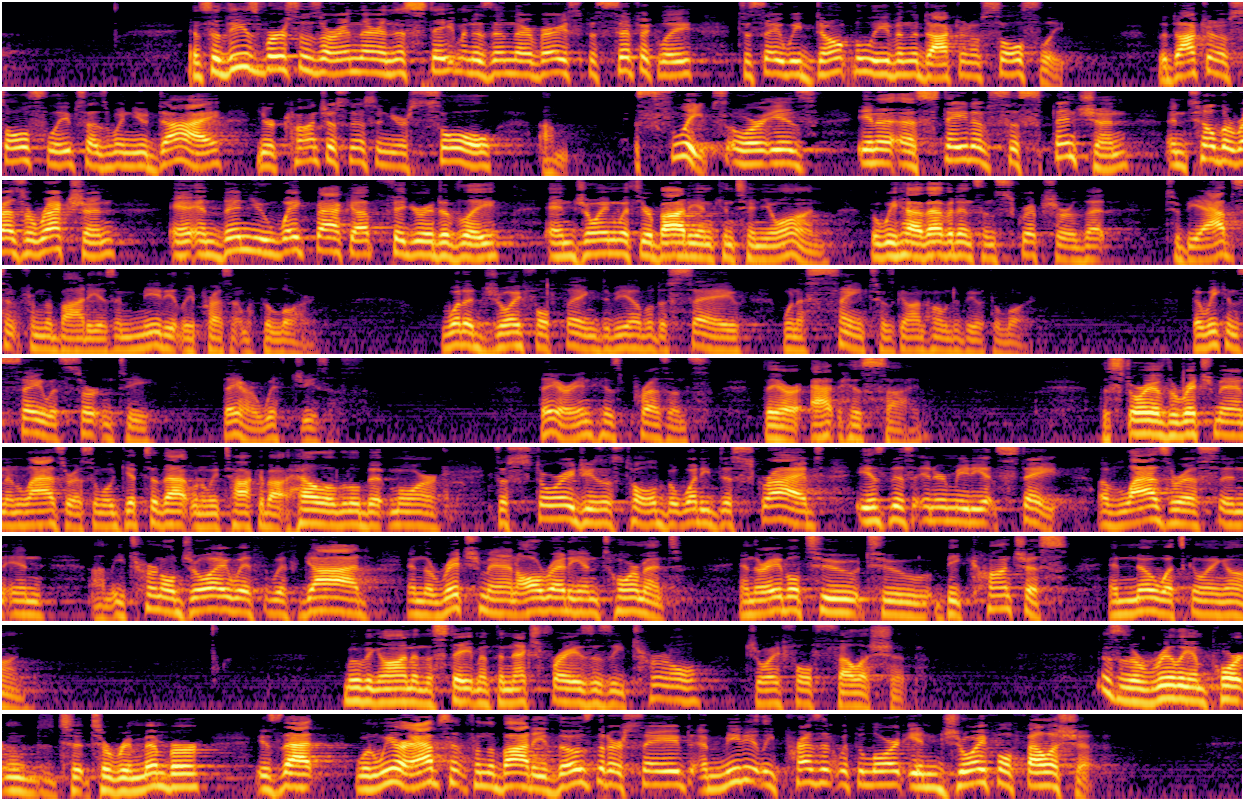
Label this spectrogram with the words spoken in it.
And so these verses are in there, and this statement is in there very specifically to say we don't believe in the doctrine of soul sleep. The doctrine of soul sleep says when you die, your consciousness and your soul um, sleeps or is in a, a, state of suspension until the resurrection, and, and then you wake back up figuratively and join with your body and continue on. But we have evidence in Scripture that to be absent from the body is immediately present with the Lord. What a joyful thing to be able to say when a saint has gone home to be with the Lord. That we can say with certainty, they are with Jesus. They are in his presence, they are at his side. The story of the rich man and Lazarus, and we'll get to that when we talk about hell a little bit more. It's a story Jesus told, but what he describes is this intermediate state of Lazarus in, in um, eternal joy with, with God and the rich man already in torment. And they're able to, to be conscious and know what's going on. Moving on in the statement, the next phrase is eternal joyful fellowship. This is a really important to, to remember is that when we are absent from the body, those that are saved immediately present with the Lord in joyful fellowship.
